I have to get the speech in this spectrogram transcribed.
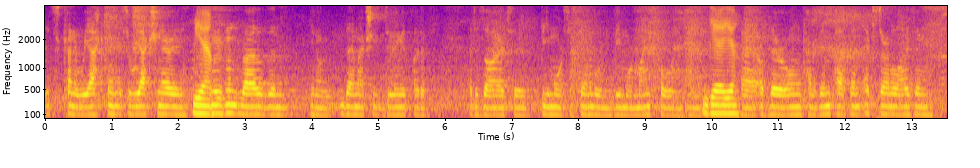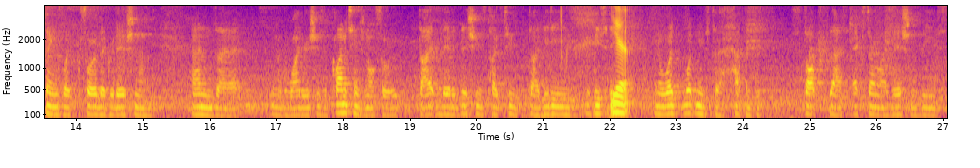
it's kind of reacting. It's a reactionary Yeah. movement rather than you know them actually doing it out of a desire to be more sustainable and be more mindful and, and Yeah, yeah. uh, of their own kind of impact and externalizing things like soil degradation and and uh, you know the wider issues of climate change and also diet related issues, type two diabetes, obesity. Yeah. You know what what needs to happen to stop that externalization of these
